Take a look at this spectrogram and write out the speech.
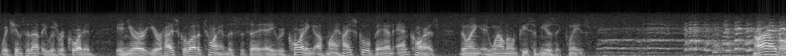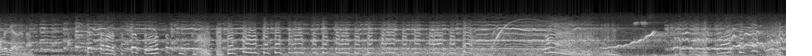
which incidentally was recorded in your your high school auditorium. This is a, a recording of my high school band and chorus doing a well-known piece of music. Please. All right, all together now.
